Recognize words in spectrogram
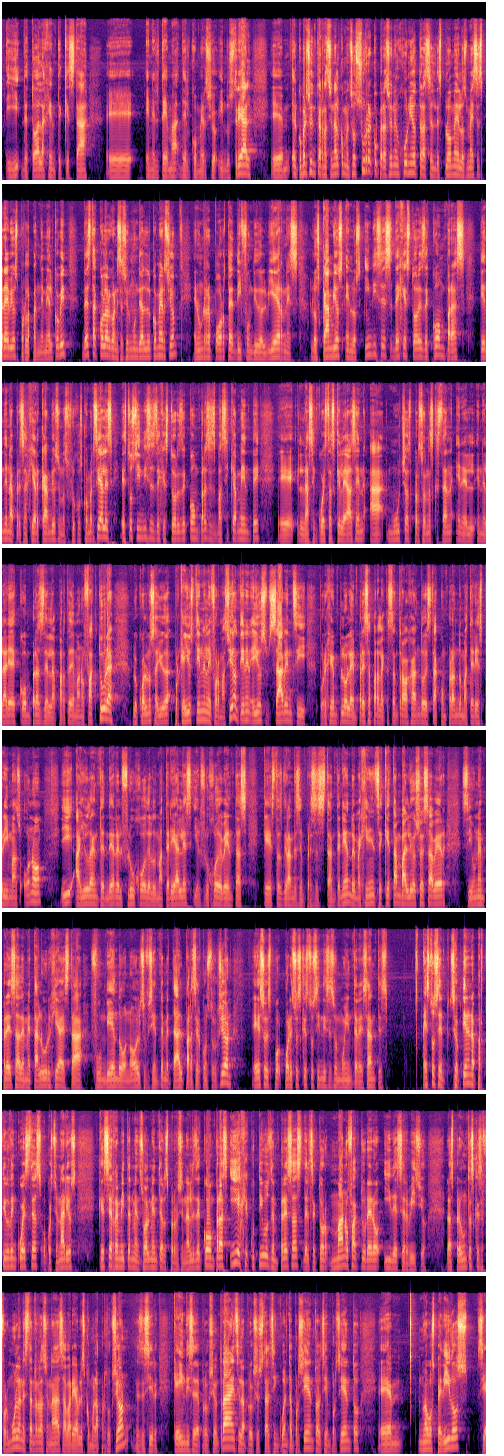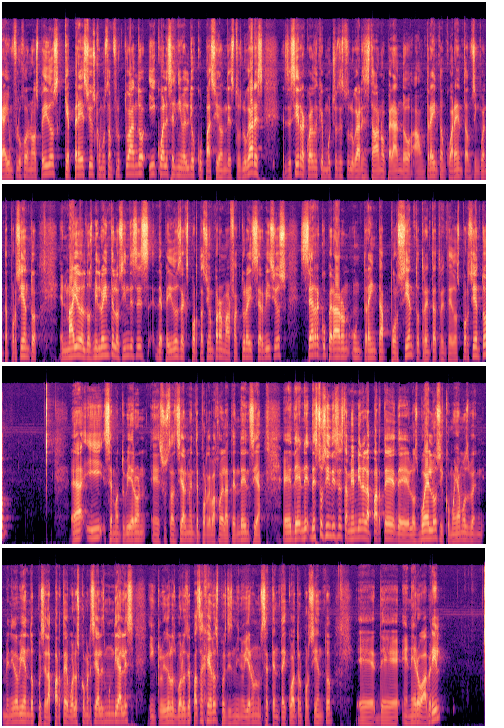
y de toda la gente que está eh, en el tema del comercio industrial. Eh, el comercio internacional comenzó su recuperación en junio tras el desplome de los meses previos por la pandemia del COVID, destacó la Organización Mundial del Comercio en un reporte difundido el viernes. Los cambios en los índices de gestores de compras tienden a presagiar cambios en los flujos comerciales. Estos índices de gestores de compras es básicamente eh, las encuestas que le hacen a muchas personas que están en el, en el área de compras de la parte de manufactura, lo cual nos ayuda, porque ellos tienen la información, tienen, ellos saben si, por ejemplo, la empresa para la que están trabajando está comprando materias primas o no, y ayuda a entender el flujo de los materiales y el flujo de ventas que estas grandes empresas están teniendo. Imagínense qué tan valioso es saber si una empresa de metalurgia está fundiendo o no el suficiente metal para hacer construcción. Eso es por, eso es que estos índices son muy interesantes. Estos se, obtienen a partir de encuestas o cuestionarios que se remiten mensualmente a los profesionales de compras y ejecutivos de empresas del sector manufacturero y de servicio. Las preguntas que se formulan están relacionadas a variables como la producción, es decir, qué índice de producción traen, si la producción está al 50%, al 100%, eh, nuevos pedidos, si hay un flujo de nuevos pedidos, qué precios, cómo están fluctuando y cuál es el nivel de ocupación de estos lugares. Es decir, recuerden que muchos de estos lugares estaban operando a un 30, un 40, un 50%. En mayo del 2020 los índices de pedidos de exportación para manufactura y servicios se recuperaron un 30%, 30-32%. Eh, y se mantuvieron eh, sustancialmente por debajo de la tendencia. De, estos índices también viene la parte de los vuelos y como ya hemos venido viendo, pues la parte de vuelos comerciales mundiales, incluidos los vuelos de pasajeros, pues disminuyeron un 74% de enero a abril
